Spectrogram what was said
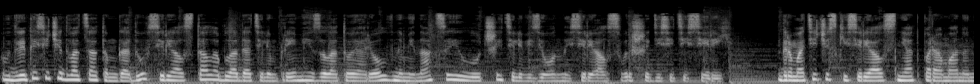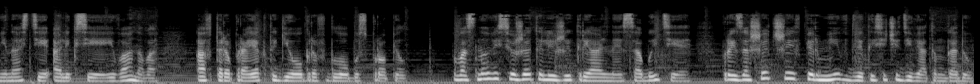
В 2020 году сериал стал обладателем премии «Золотой орел» в номинации «Лучший телевизионный сериал свыше 10 серий». Драматический сериал снят по роману ненастьи Алексея Иванова, автора проекта «Географ Глобус пропил». В основе сюжета лежит реальное событие, произошедшее в Перми в 2009 году.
